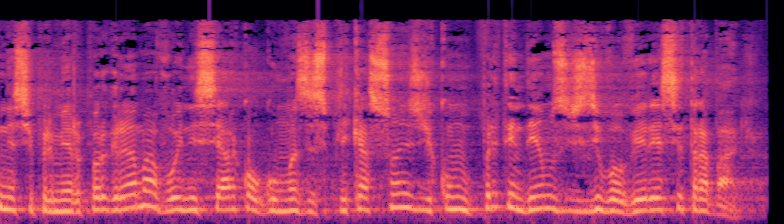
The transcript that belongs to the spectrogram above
Neste primeiro programa, vou iniciar com algumas explicações de como pretendemos desenvolver esse trabalho.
